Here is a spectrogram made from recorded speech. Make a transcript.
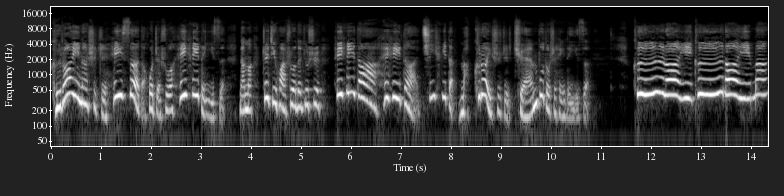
黒い呢是指黑色的，或者说黑黑的意思。那么这句话说的就是黑黑的、黑黑的、漆黑的。真っ黒い是指全部都是黑的意思。黒い黒い真っ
